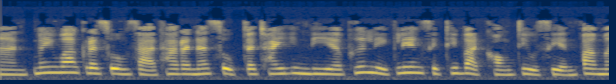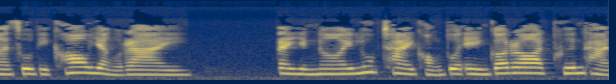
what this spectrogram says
าน ไม่ว่ากระทรวงสาธารณสุขจะใช้อินเดียเพื่อหลีกเลี่ยงสิทธิบัตรของจิ๋วเสียนฟาร์มาซูติคอลอย่างไร แต่อย่างน้อยลูกชายของตัวเองก็รอดพื้นฐาน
